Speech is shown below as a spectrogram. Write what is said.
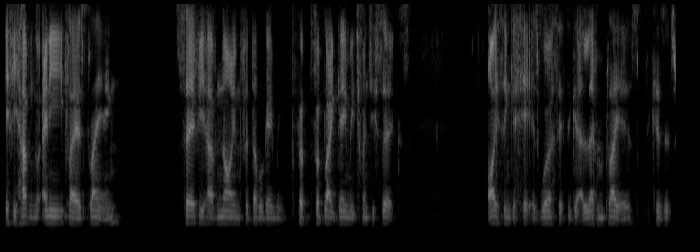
if you haven't got any players playing, say if you have nine for double game for, for blank game week twenty six, I think a hit is worth it to get eleven players because it's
